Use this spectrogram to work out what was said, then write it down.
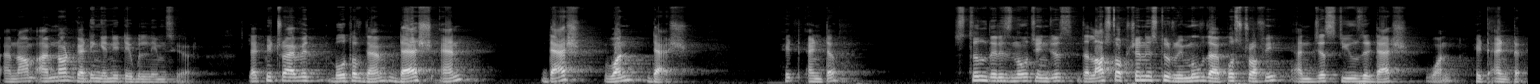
I'm not, I'm not getting any table names here. Let me try with both of them dash and dash one dash. Hit enter. Still there is no changes. The last option is to remove the apostrophe and just use a dash one hit enter.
